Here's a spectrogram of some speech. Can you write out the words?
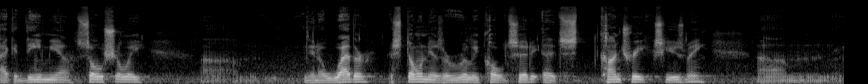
academia, socially. Um, you know, weather. Estonia is a really cold city. It's country, excuse me. Um,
